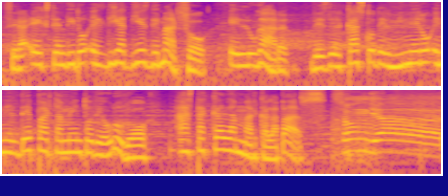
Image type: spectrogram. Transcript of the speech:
será extendido el día 10 de marzo. El lugar, desde el casco del minero en el departamento de Oruro hasta Calamarca La Paz. Son ya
